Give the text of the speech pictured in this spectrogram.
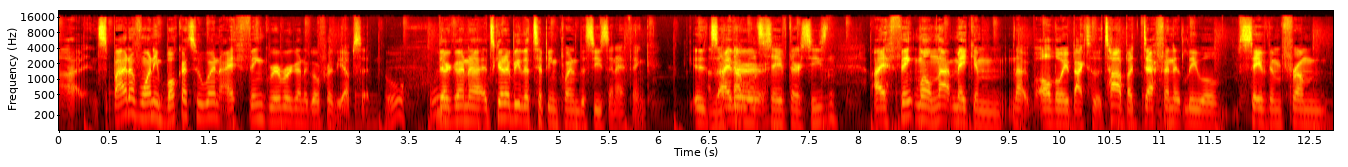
uh, in spite of wanting Boca to win, I think River are gonna go for the upset. They're gonna. It's gonna be the tipping point of the season. I think and it's that, that either. will save their season. I think. Well, not make him not all the way back to the top, but definitely will save them from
